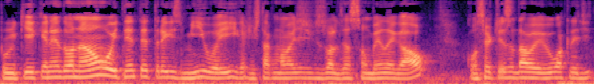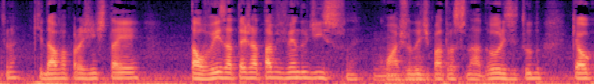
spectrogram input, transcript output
Porque, querendo ou não, 83 mil aí, que a gente tá com uma média de visualização bem legal. Com certeza dava, eu acredito, né? Que dava pra gente tá aí, talvez até já tá vivendo disso, né? Com a ajuda de patrocinadores e tudo, que é o,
